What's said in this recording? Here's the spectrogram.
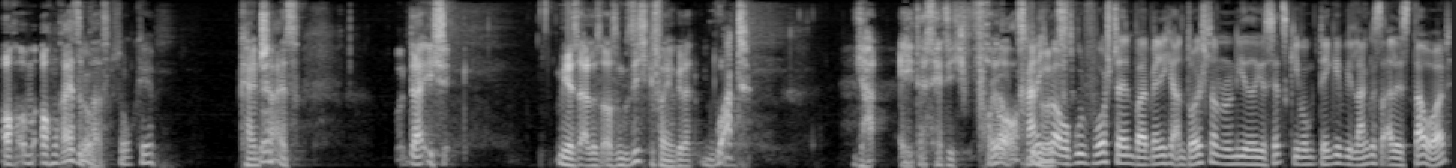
Auch, im- auch im Ja, Reisepass. ist okay. Kein Ja. Scheiß. Und da ich, mir ist alles aus dem Gesicht gefallen. Ich habe gedacht, what? Ja, ey, das hätte ich voll Ja, ausgenutzt. kann ich mir aber gut vorstellen, weil wenn ich an Deutschland und ihre Gesetzgebung denke, wie lange das alles dauert,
